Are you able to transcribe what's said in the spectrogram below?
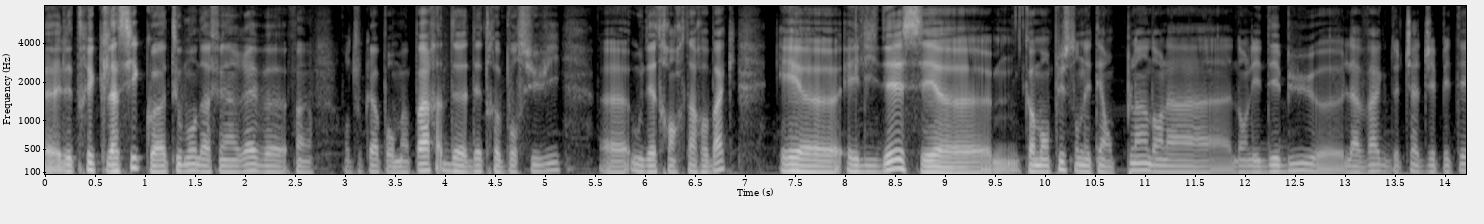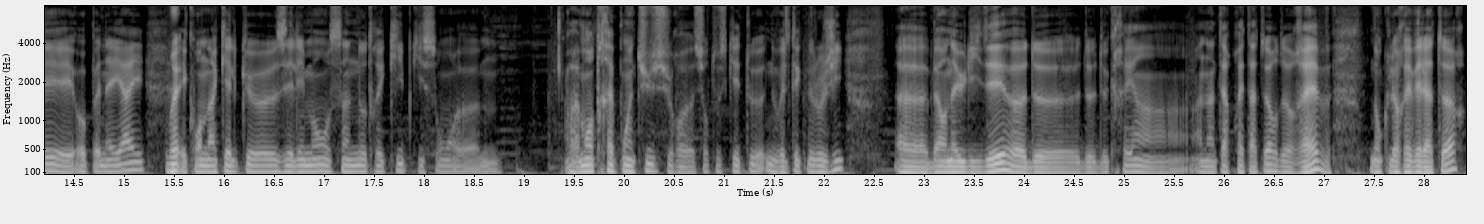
les trucs classiques, quoi. Tout le monde a fait un rêve, enfin, en tout cas pour ma part, d'être poursuivi ou d'être en retard au bac. Et, et l'idée, c'est comme en plus on était en plein dans, la, dans les débuts, la vague de ChatGPT et OpenAI, et qu'on a quelques éléments au sein de notre équipe qui sont vraiment très pointu sur, euh, sur tout ce qui est nouvelle technologie, euh, ben on a eu l'idée euh, de, de, créer un, interprétateur de rêve, donc le révélateur,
